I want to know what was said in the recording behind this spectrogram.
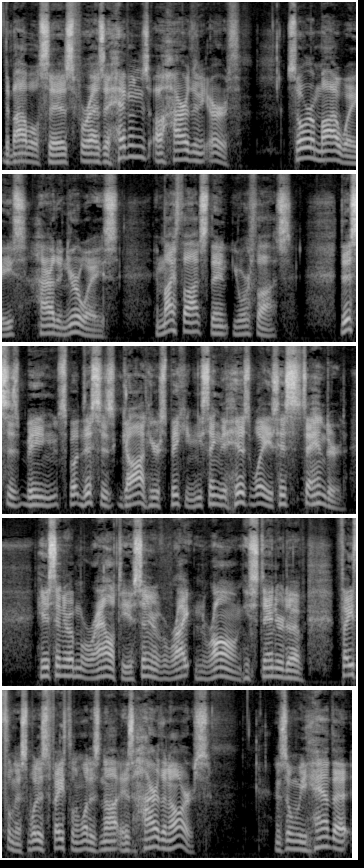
the Bible says, For as the heavens are higher than the earth, so are my ways higher than your ways, and my thoughts than your thoughts. This is being this is God here speaking. He's saying that his ways, his standard, his standard of morality, his standard of right and wrong, his standard of faithfulness, what is faithful and what is not, is higher than ours. And so when we have that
